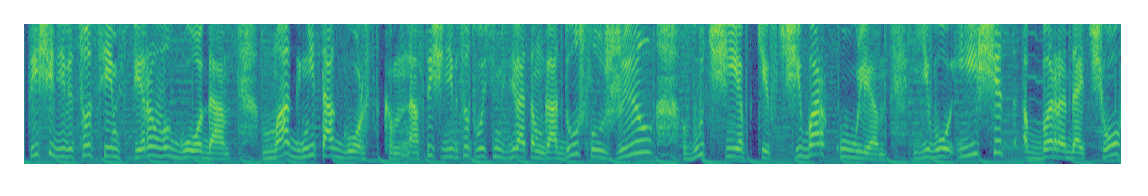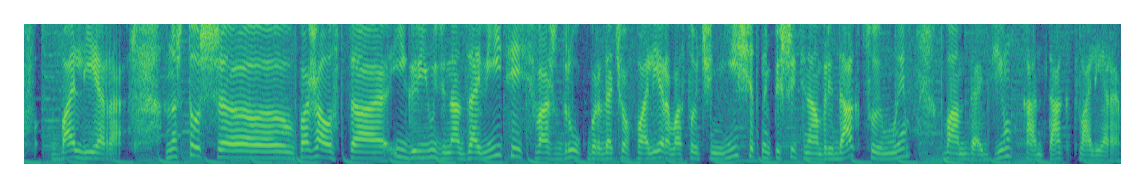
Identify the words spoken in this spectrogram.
1971 года. Магнитогорск. А В 1989 году служил в учебке в Чебаркуле. Его ищет Бородачев Валера. Ну что ж, э, пожалуйста, Игорь Юдин, отзовитесь. Ваш друг Бардачев Валера вас очень ищет. Напишите нам в редакцию, и мы вам дадим контакт Валеры.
